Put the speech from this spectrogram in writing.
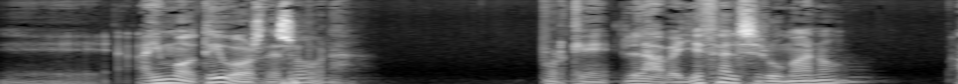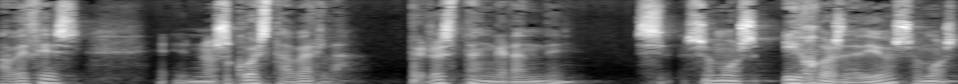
eh, hay motivos de sobra, porque la belleza del ser humano a veces eh, nos cuesta verla, pero es tan grande. Somos hijos de Dios, somos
